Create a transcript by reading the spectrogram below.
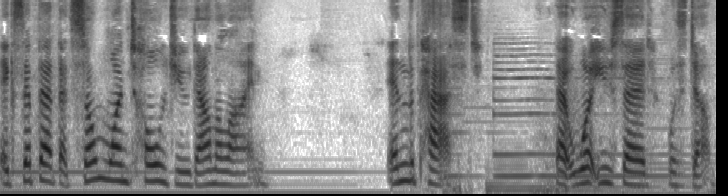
except that that someone told you down the line in the past that what you said was dumb.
